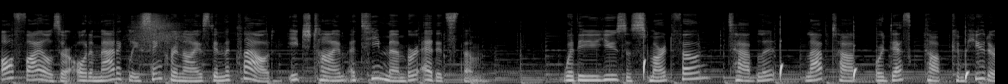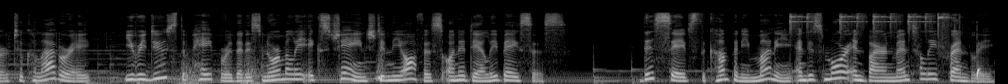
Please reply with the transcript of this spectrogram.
All files are automatically synchronized in the cloud each time a team member edits them. Whether you use a smartphone, tablet, laptop, or desktop computer to collaborate, you reduce the paper that is normally exchanged in the office on a daily basis. This saves the company money and is more environmentally friendly.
